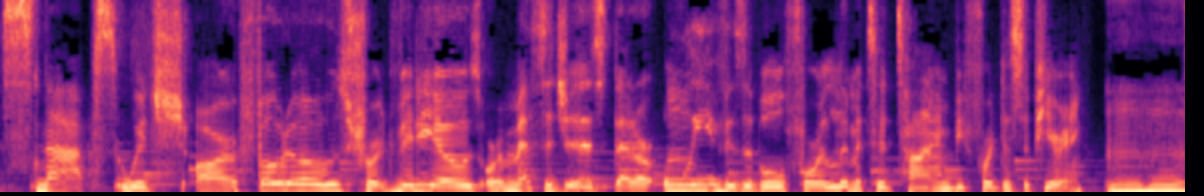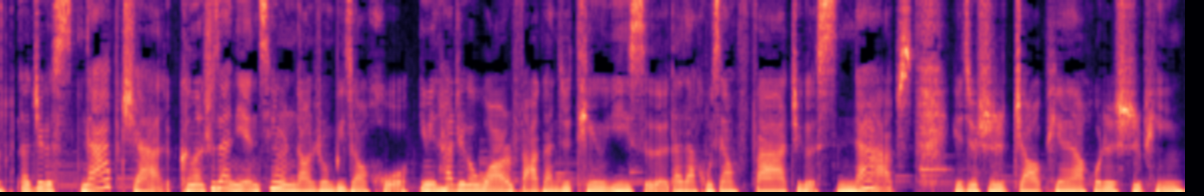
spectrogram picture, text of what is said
snaps, which are photos, short videos, or messages that are only visible for a limited time before disappearing. 那这个 Snapchat 可能是在年轻人当中比较火，因为它这个玩法感觉挺有意思的，大家互相发这个 snaps，也就是照片啊或者视频。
